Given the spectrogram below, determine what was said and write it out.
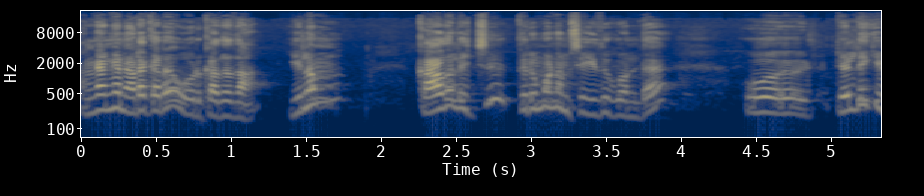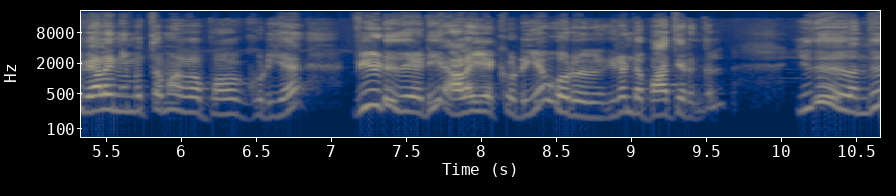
அங்கங்கே நடக்கிற ஒரு கதை தான். இளம் காதலித்து திருமணம் செய்து கொண்ட ஓ டெல்லிக்கு வேலை நிமித்தமாக போகக்கூடிய வீடு தேடி அலையக்கூடிய ஒரு இரண்டு பாத்திரங்கள். இது வந்து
